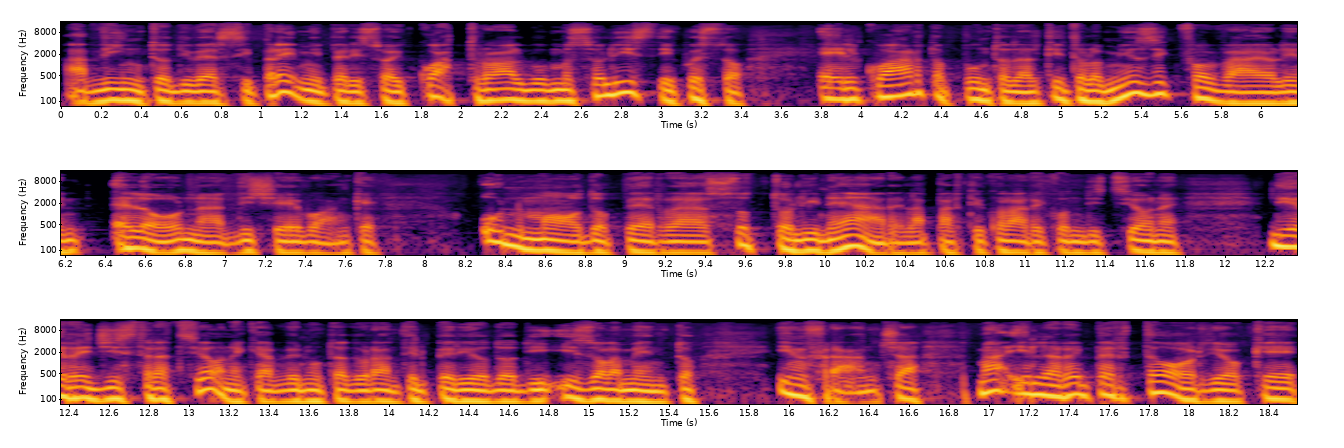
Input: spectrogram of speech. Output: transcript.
ha vinto diversi premi per i suoi quattro album solisti, questo è il quarto appunto dal titolo Music for Violin Alone, dicevo anche un modo per sottolineare la particolare condizione di registrazione che è avvenuta durante il periodo di isolamento in Francia, ma il repertorio che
